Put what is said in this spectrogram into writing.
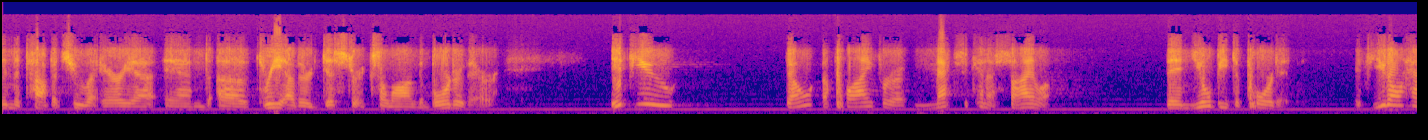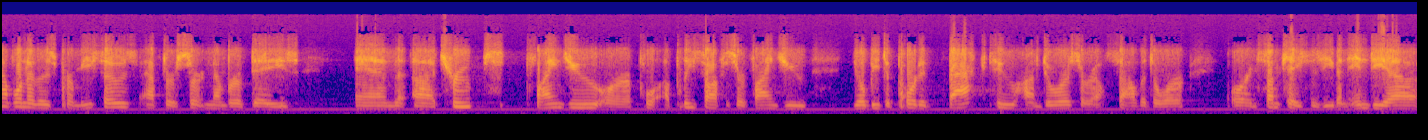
in the Tapachula area and uh, three other districts along the border there. If you don't apply for a Mexican asylum, then you'll be deported. If you don't have one of those permisos after a certain number of days and uh, troops find you or a, pol- a police officer finds you, you'll be deported back to Honduras or El Salvador or in some cases even India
